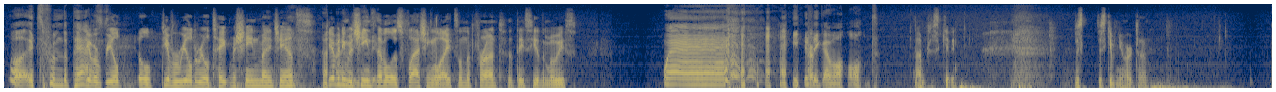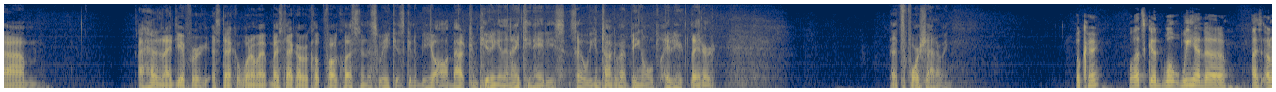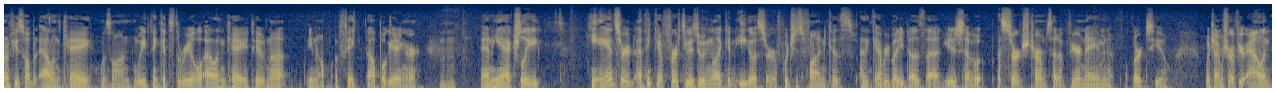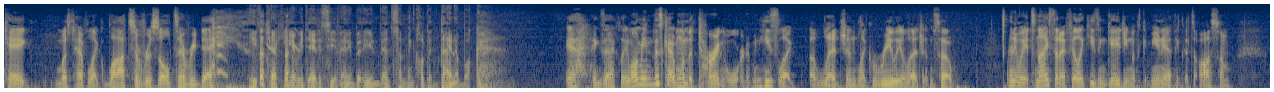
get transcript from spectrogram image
Well, it's from the past. Do you have a real, real? Do you have a reel-to-reel tape machine by any chance? Do you have any machines that have all those flashing lights on the front that they see in the movies? Wah! you think I'm old? I'm just kidding. Just, just giving you a hard time. Um, I had an idea for a stack. One of my my stack overflow question this week is going to be all about computing in the 1980s. So we can talk about being old later. Later. That's foreshadowing. Okay. Well, that's good. Well, we had uh, a. I don't know if you saw, but Alan Kay was on. We think it's the real Alan Kay too, not you know a fake doppelganger. Mm-hmm. And he actually he answered. I think at first he was doing like an ego surf, which is fine because I think everybody does that. You just have a, a search term set up for your name, and it alerts you. Which I'm sure if you're Alan Kay, must have like lots of results every day. He's checking every day to see if anybody invents something called a Dynabook. Yeah, exactly. Well, I mean, this guy won the Turing Award. I mean, he's like a legend, like really a legend. So, anyway, it's nice that I feel like he's engaging with the community. I think that's awesome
